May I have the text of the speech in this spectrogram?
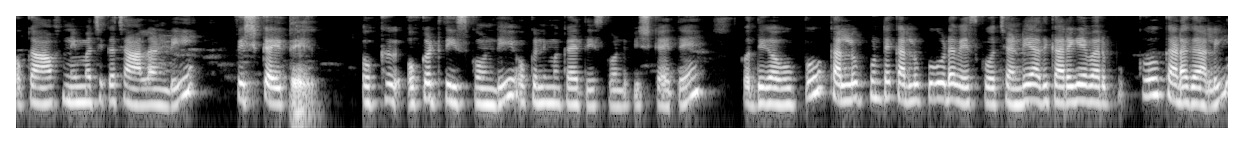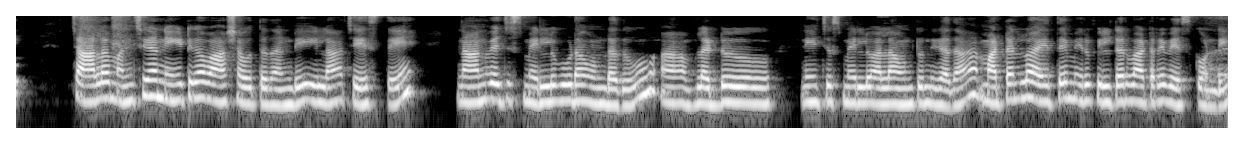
ఒక హాఫ్ నిమ్మచిక చాలండి. ఫిష్కి అయితే ఒక ఒకటి తీసుకోండి. ఒక నిమ్మకాయ తీసుకోండి ఫిష్కి అయితే. కొద్దిగా ఉప్పు. కల్లుప్పు ఉంటే కల్లుప్పు కూడా వేసుకోవచ్చండి. అది కరిగే వరకు కడగాలి. చాలా మంచిగా నీట్గా వాష్ అవుతుందండి ఇలా చేస్తే. నాన్ వెజ్ స్మెల్ కూడా ఉండదు. బ్లడ్ నీచు స్మెల్ అలా ఉంటుంది కదా. మటన్లో అయితే మీరు ఫిల్టర్ వాటరే వేసుకోండి.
